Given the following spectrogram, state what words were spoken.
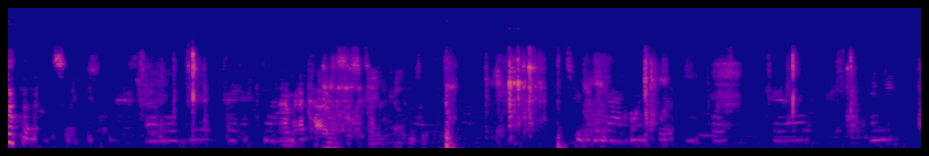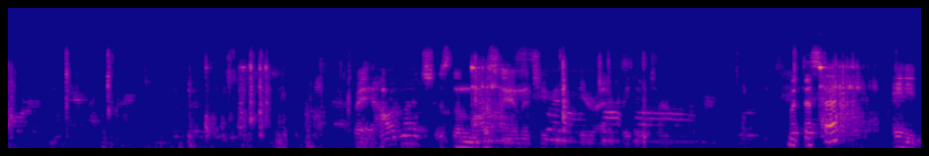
I'm gonna cut This this. is team come to. Two coin flips. Wait, how much is the most damage you can theoretically do turn? With this deck? 80.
